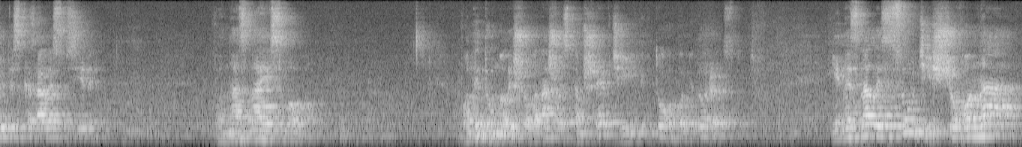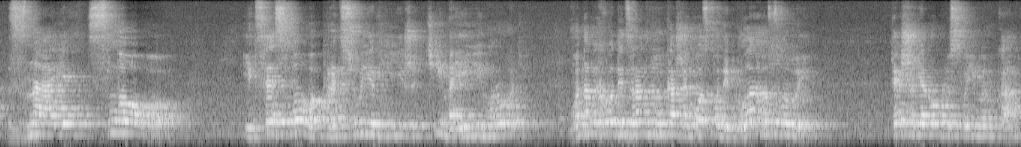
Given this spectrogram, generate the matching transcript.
люди сказали сусіди? Вона знає слово. Вони думали, що вона щось там шепче і від того помідори ростуть. І не знали суті, що вона знає слово. І це слово працює в її житті, на її городі. Вона виходить зранку і каже, Господи, благослови те, що я роблю своїми руками.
